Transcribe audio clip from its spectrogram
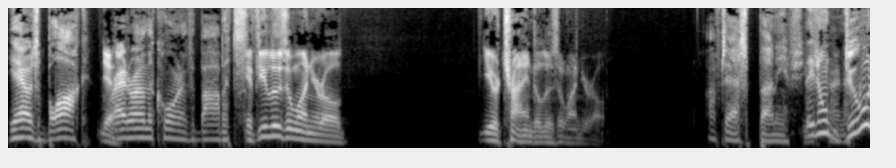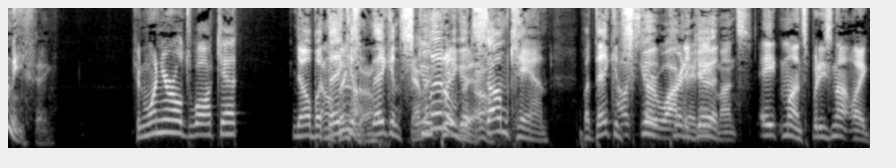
Yeah, it was a block Yeah. right around the corner of the Bobbitts. If you lose a one-year-old, you're trying to lose a one-year-old. I'll have to ask Bunny if she. They don't do anything. Can one-year-olds walk yet? No, but they can. so. They can Yeah, scoot a little pretty good. bit. Some can, but they can Alex scoot pretty at eight good. months. Eight months, but he's not like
